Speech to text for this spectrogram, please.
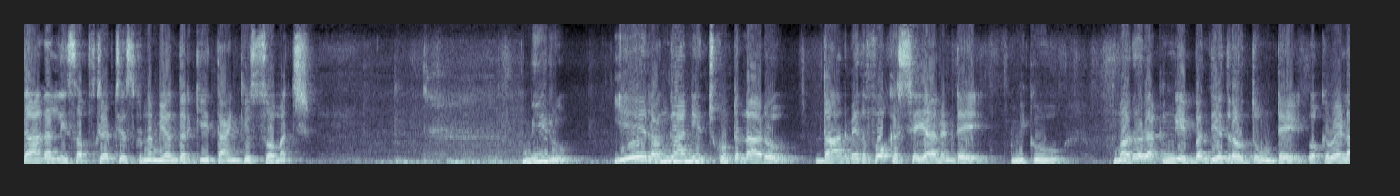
ఛానల్ని సబ్స్క్రైబ్ చేసుకున్న మీ అందరికీ థ్యాంక్ యూ సో మచ్ మీరు ఏ రంగాన్ని ఎంచుకుంటున్నారో దాని మీద ఫోకస్ చేయాలంటే మీకు మరో రకంగా ఇబ్బంది ఎదురవుతూ ఉంటే ఒకవేళ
